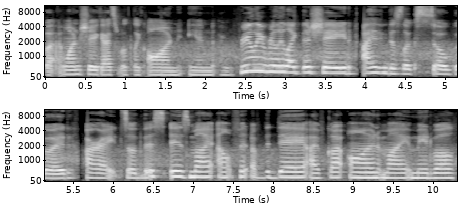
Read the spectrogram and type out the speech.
but I wanted to show you guys what it looked like on, and I really, really like this shade. I think this looks so good. All right, so this is my outfit of the day. I've got on my Madewell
